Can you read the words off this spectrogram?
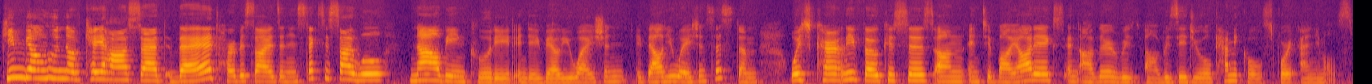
김병훈 of KHA said that herbicides and insecticide will now be included in the evaluation evaluation system which currently focuses on antibiotics and other re, uh, residual chemicals for animals.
